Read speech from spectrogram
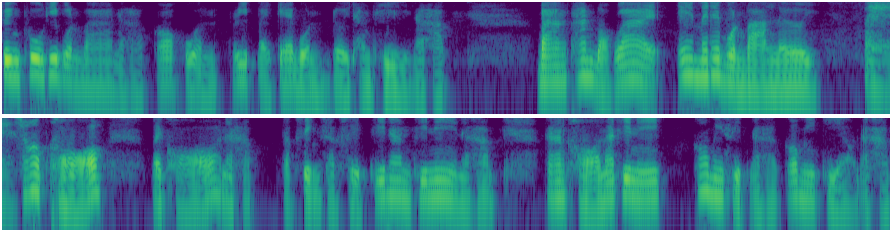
ซึ่งผู้ที่บนบานนะครับ ก็ควรรีบไปแก้บนโดยทันทีนะครับ บางท่านบอกว่า เอ๊ะไม่ได้บนบานเลย แต่ชอบขอ ไปขอนะครับกับสิ่งศักดิ์สิทธิ์ที่นั่นที่นี่นะครับ การขอหน้าที่นี้ก็มีสิทธิ์นะครับ ก็มีเกี่ยวนะครับ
